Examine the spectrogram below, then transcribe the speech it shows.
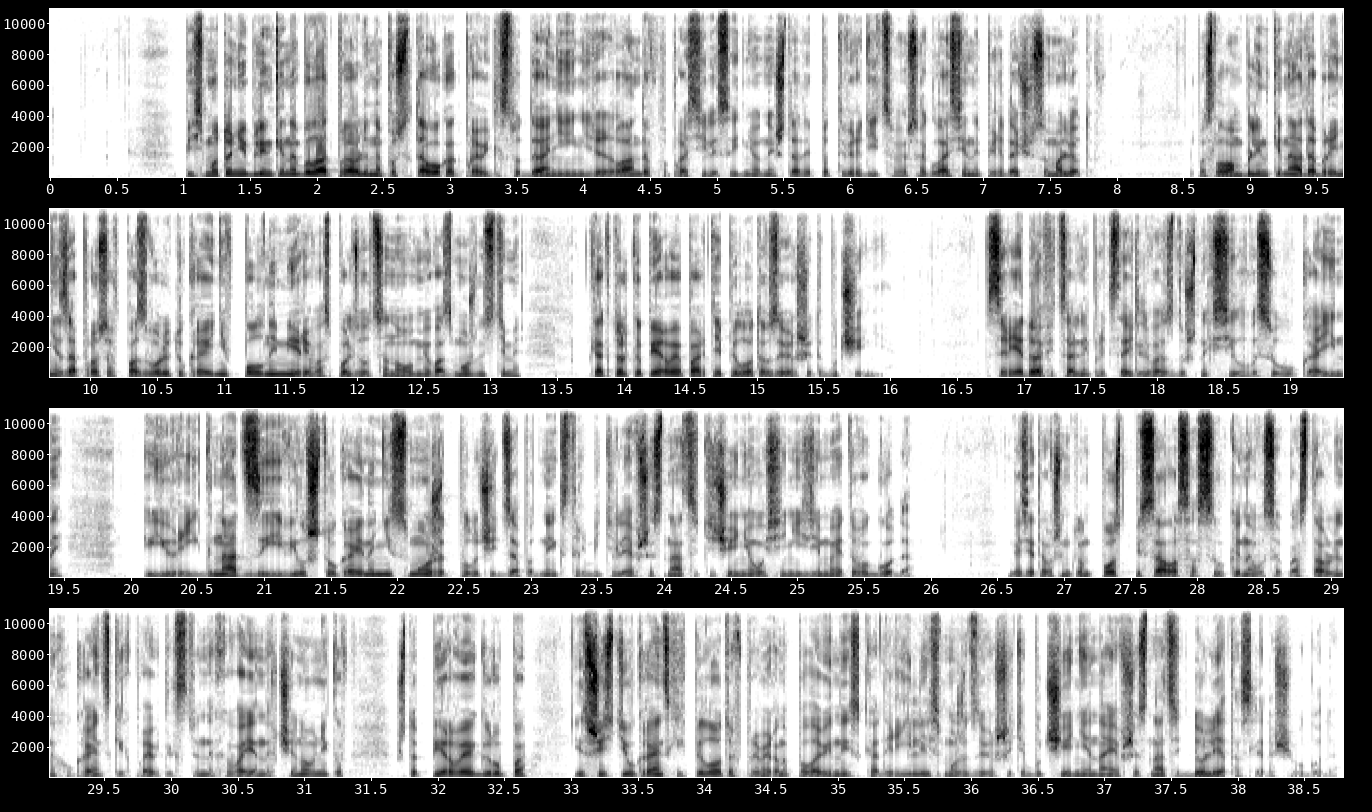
Письмо Тони Блинкина было отправлено после того, как правительство Дании и Нидерландов попросили Соединенные Штаты подтвердить свое согласие на передачу самолетов. По словам Блинкина, одобрение запросов позволит Украине в полной мере воспользоваться новыми возможностями, как только первая партия пилотов завершит обучение. В среду официальный представитель воздушных сил ВСУ Украины Юрий Игнат заявил, что Украина не сможет получить западные истребители F-16 в течение осени и зимы этого года. Газета «Вашингтон-Пост» писала со ссылкой на высокопоставленных украинских правительственных и военных чиновников, что первая группа из шести украинских пилотов, примерно половина эскадрильи, сможет завершить обучение на F-16 до лета следующего года.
